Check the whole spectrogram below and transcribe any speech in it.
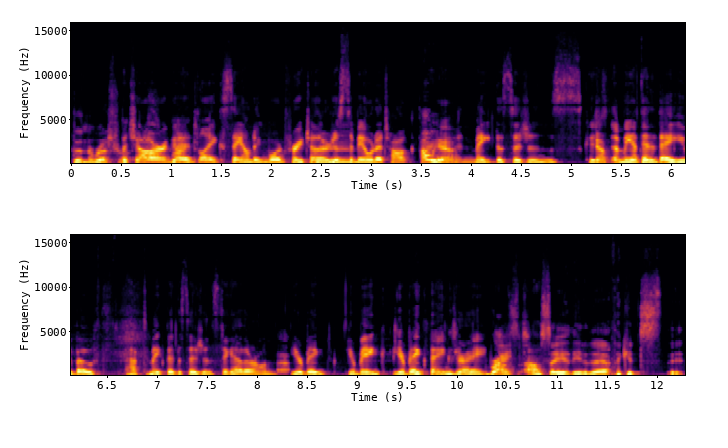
than the restaurant. But y'all are a good Right. like sounding board for each other just to be mm-hmm. able to talk oh, through Oh, yeah. and make decisions. Because Yep. I mean, at the end of the day, you both have to make the decisions together on uh, your big, your big, your big things, right? right. I'll, I'll say at the end of the day, I think it's it,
